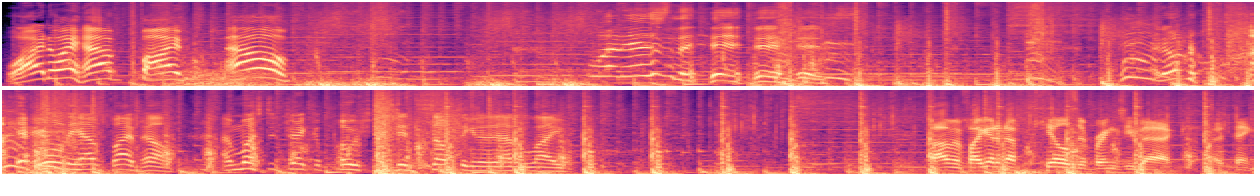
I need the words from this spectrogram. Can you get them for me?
Why do I have five health? What is this? I don't know why I only have five health. I must have drank a potion that did something in another life. Um, if I get enough kills, it brings you back. I think.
